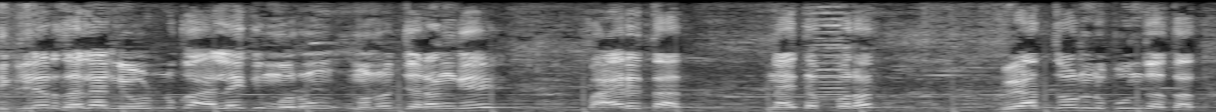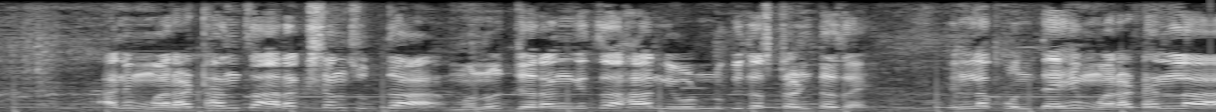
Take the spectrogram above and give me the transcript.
डिक्लेअर झाल्या निवडणुका आल्या की मनोज जरांगे बाहेर येतात. नाहीतर परत बिळात जाऊन लुपून जातात. आणि मराठ्यांचं आरक्षणसुद्धा मनोज जरांगेचा हा निवडणुकीचा स्टंटच आहे. त्यांना कोणत्याही मराठ्यांना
